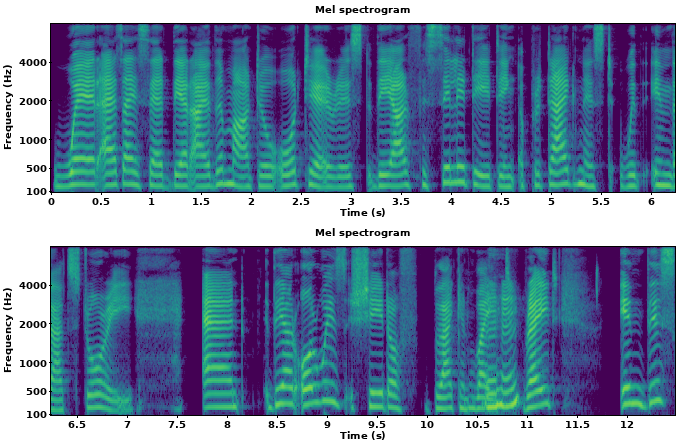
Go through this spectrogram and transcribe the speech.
where, as I said, they are either martyr or terrorist. They are facilitating a protagonist within that story. And they are always shade of black and white, mm-hmm. right? In this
